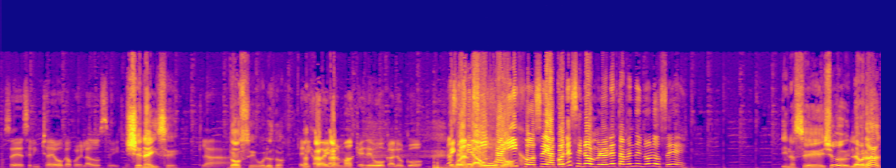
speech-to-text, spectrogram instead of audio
No sé, debe ser hincha de boca por el A12, ¿viste? Geneise, Claro. 12, boludo. El hijo de Elon Musk es de boca, loco. No Vengan sé a uno. hijo, o sea, con ese nombre, honestamente no lo sé. Y no sé, yo, la verdad,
